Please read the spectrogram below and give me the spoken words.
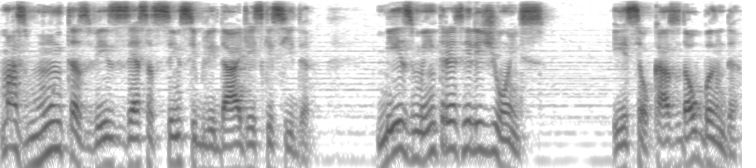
Mas muitas vezes essa sensibilidade é esquecida. mesmo entre as religiões. Esse é o caso da Ubanda,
